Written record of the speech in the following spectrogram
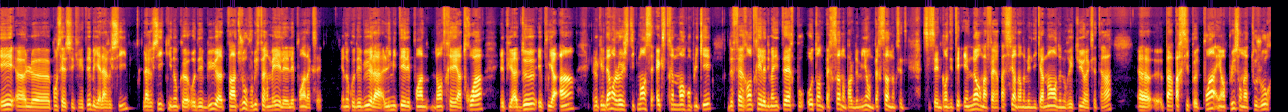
Et le Conseil de sécurité, ben, il y a la Russie. La Russie qui, donc, au début, a, toujours voulu fermer les points d'accès. Et donc, au début, elle a limité les points d'entrée à trois, et puis à deux, et puis à un. Donc évidemment, logistiquement, c'est extrêmement compliqué de faire rentrer l'aide humanitaire pour autant de personnes. On parle de millions de personnes, donc c'est une quantité énorme à faire passer en termes de médicaments, de nourriture, etc. Euh, par, par si peu de points. Et en plus, on a toujours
